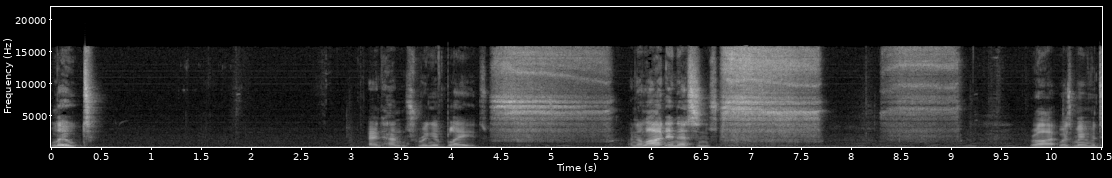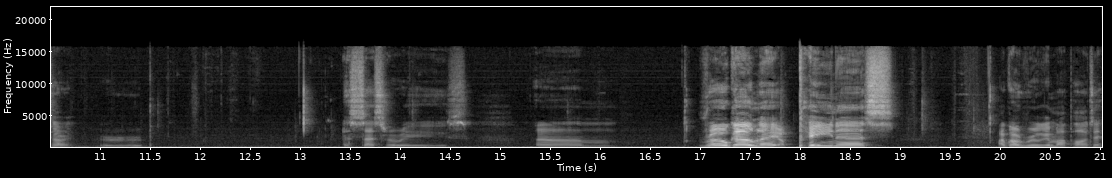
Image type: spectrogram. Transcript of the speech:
Loot! Enhanced Ring of Blades. And a lightning essence. Right, where's my inventory? Accessories. Um, rogue only, a penis. I've got a rogue in my party.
